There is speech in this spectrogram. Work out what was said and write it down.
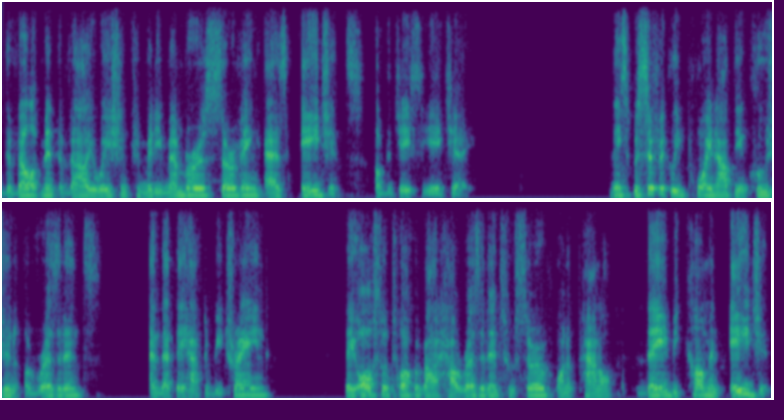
development evaluation committee members serving as agents of the JCHA. They specifically point out the inclusion of residents and that they have to be trained. They also talk about how residents who serve on a panel, they become an agent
